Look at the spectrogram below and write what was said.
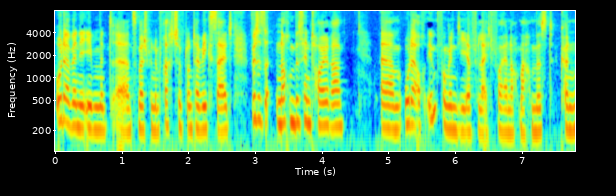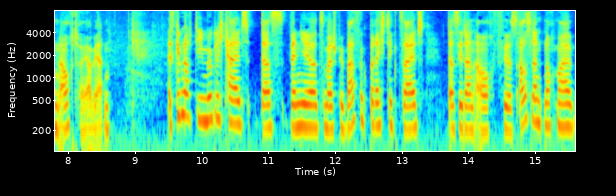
Oder wenn ihr eben mit äh, zum Beispiel einem Frachtschiff unterwegs seid, wird es noch ein bisschen teurer. Ähm, oder auch Impfungen, die ihr vielleicht vorher noch machen müsst, können auch teuer werden. Es gibt noch die Möglichkeit, dass wenn ihr zum Beispiel BAföG berechtigt seid, dass ihr dann auch fürs Ausland nochmal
